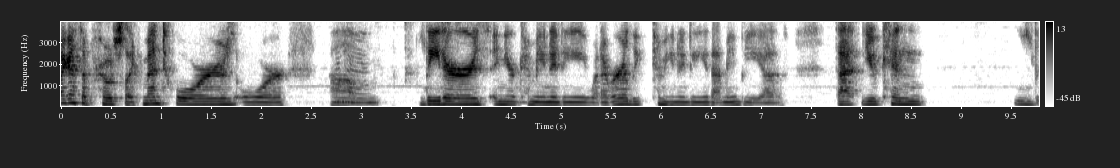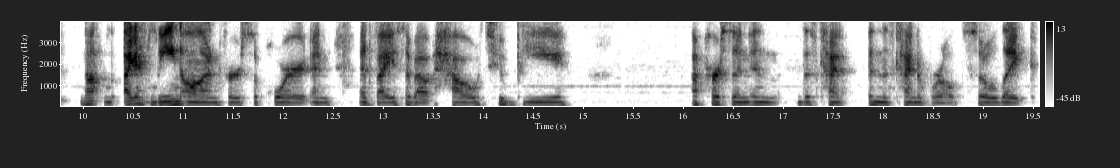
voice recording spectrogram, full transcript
I guess, approach like mentors or um, leaders in your community, whatever le- community that may be of, that you can l- not, I guess, lean on for support and advice about how to be a person in this kind in this kind of world. So like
